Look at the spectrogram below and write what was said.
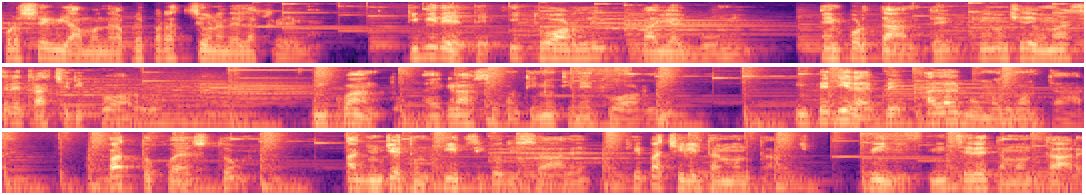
Proseguiamo nella preparazione della crema. Dividete i tuorli dagli albumi. È importante che non ci devono essere tracce di tuorlo, in quanto ai grassi contenuti nei tuorli impedirebbe all'albume di montare. Fatto questo, aggiungete un pizzico di sale che facilita il montaggio. Quindi inizierete a montare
